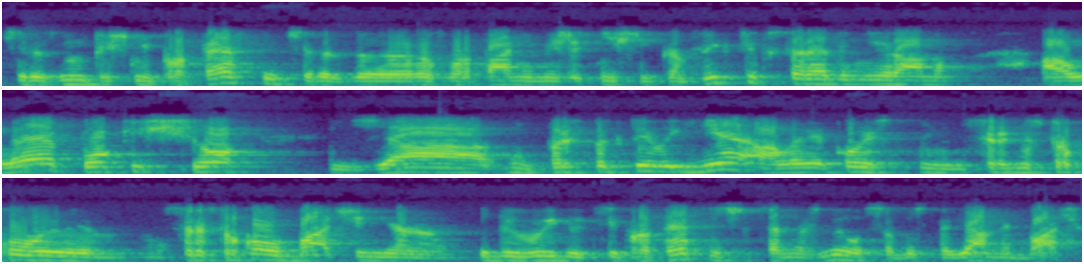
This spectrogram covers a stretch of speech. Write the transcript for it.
через внутрішні протести, через е, розгортання міжетнічних конфліктів всередині Ірану. Але поки що я ну, перспективи є, але якоїсь середньострокової середстрокового бачення, куди вийдуть ці протести, чи це можливо, особисто я не бачу.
